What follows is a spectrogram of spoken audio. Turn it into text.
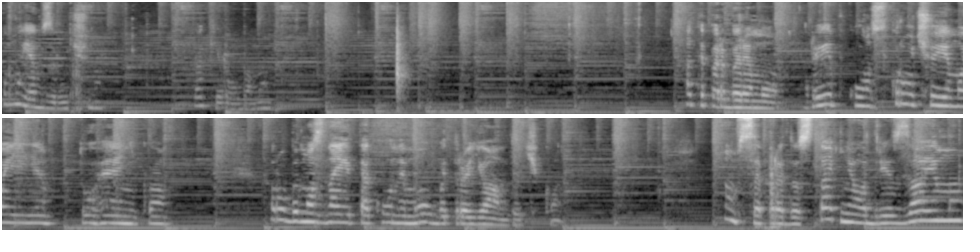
кому як зручно. Так і робимо. А тепер беремо рибку, скручуємо її тугенько. Робимо з неї таку, немов би трояндочку. Ну, все предостатньо одрізаємо.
